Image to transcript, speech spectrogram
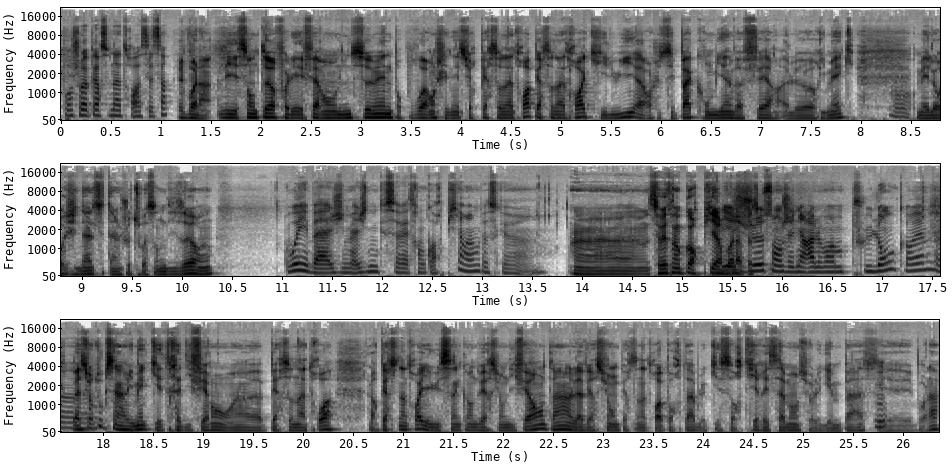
pour jouer à Persona 3, c'est ça? Et voilà, les 100 heures, faut les faire en une semaine pour pouvoir enchaîner sur Persona 3. Persona 3 qui, lui, alors je sais pas combien va faire le remake, Ouais. mais l'original c'est un jeu de 70 heures. hein. Oui, bah j'imagine que ça va être encore pire hein, parce que Euh, ça va être encore pire, les voilà. parce jeux sont généralement plus longs quand même. euh. Bah surtout que c'est un remake qui est très différent. hein, Persona 3. Alors Persona 3, il y a eu 50 versions différentes. hein. La version Persona 3 portable qui est sortie récemment sur le Game Pass, Mm. et voilà,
